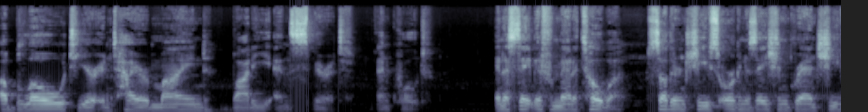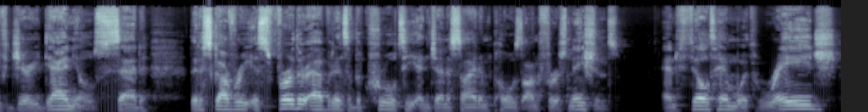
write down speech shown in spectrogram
a blow to your entire mind, body, and spirit, end quote. In a statement from Manitoba, Southern Chiefs Organization Grand Chief Jerry Daniels said, the discovery is further evidence of the cruelty and genocide imposed on First Nations and filled him with rage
